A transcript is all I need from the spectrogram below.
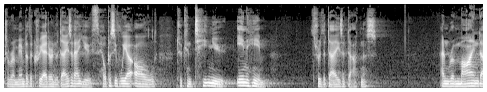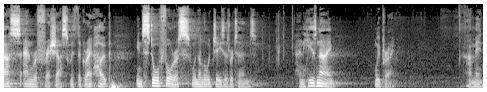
to remember the Creator in the days of our youth. Help us if we are old to continue in Him through the days of darkness and remind us and refresh us with the great hope in store for us when the Lord Jesus returns. In His name we pray. Amen.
